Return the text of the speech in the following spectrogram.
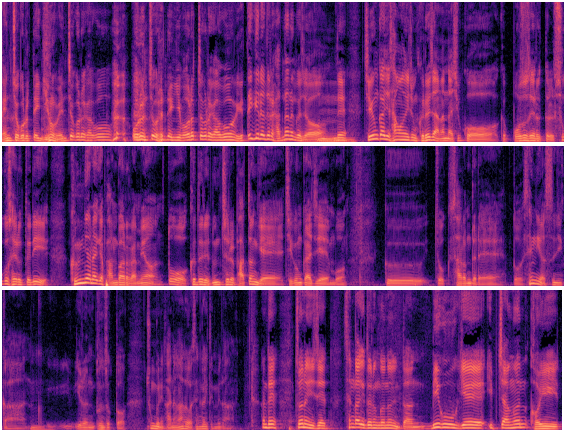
왼쪽으로 땡기면 왼쪽으로 가고 오른쪽으로 땡기면 오른쪽으로 가고 이게 땡기는 대로 간다는 거죠. 근데 지금까지 상황이 좀 그러지 않았나 싶고 그 보수 세력들, 수구 세력들이 극렬하게 반발을 하면 또 그들의 눈치를 봤던 게 지금까지의 뭐 그쪽 사람들의 또 생리였으니까 그 이런 분석도 충분히 가능하다고 생각이 듭니다. 근데 저는 이제 생각이 드는 거는 일단 미국의 입장은 거의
